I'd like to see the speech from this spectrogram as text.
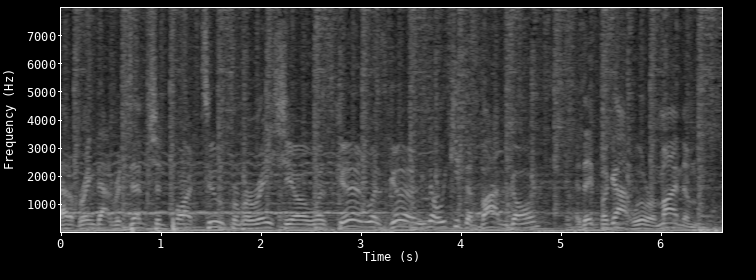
That'll bring that redemption part two from Horatio. What's good, What's good. You know, we keep the vibes going. If they forgot, we'll remind them.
